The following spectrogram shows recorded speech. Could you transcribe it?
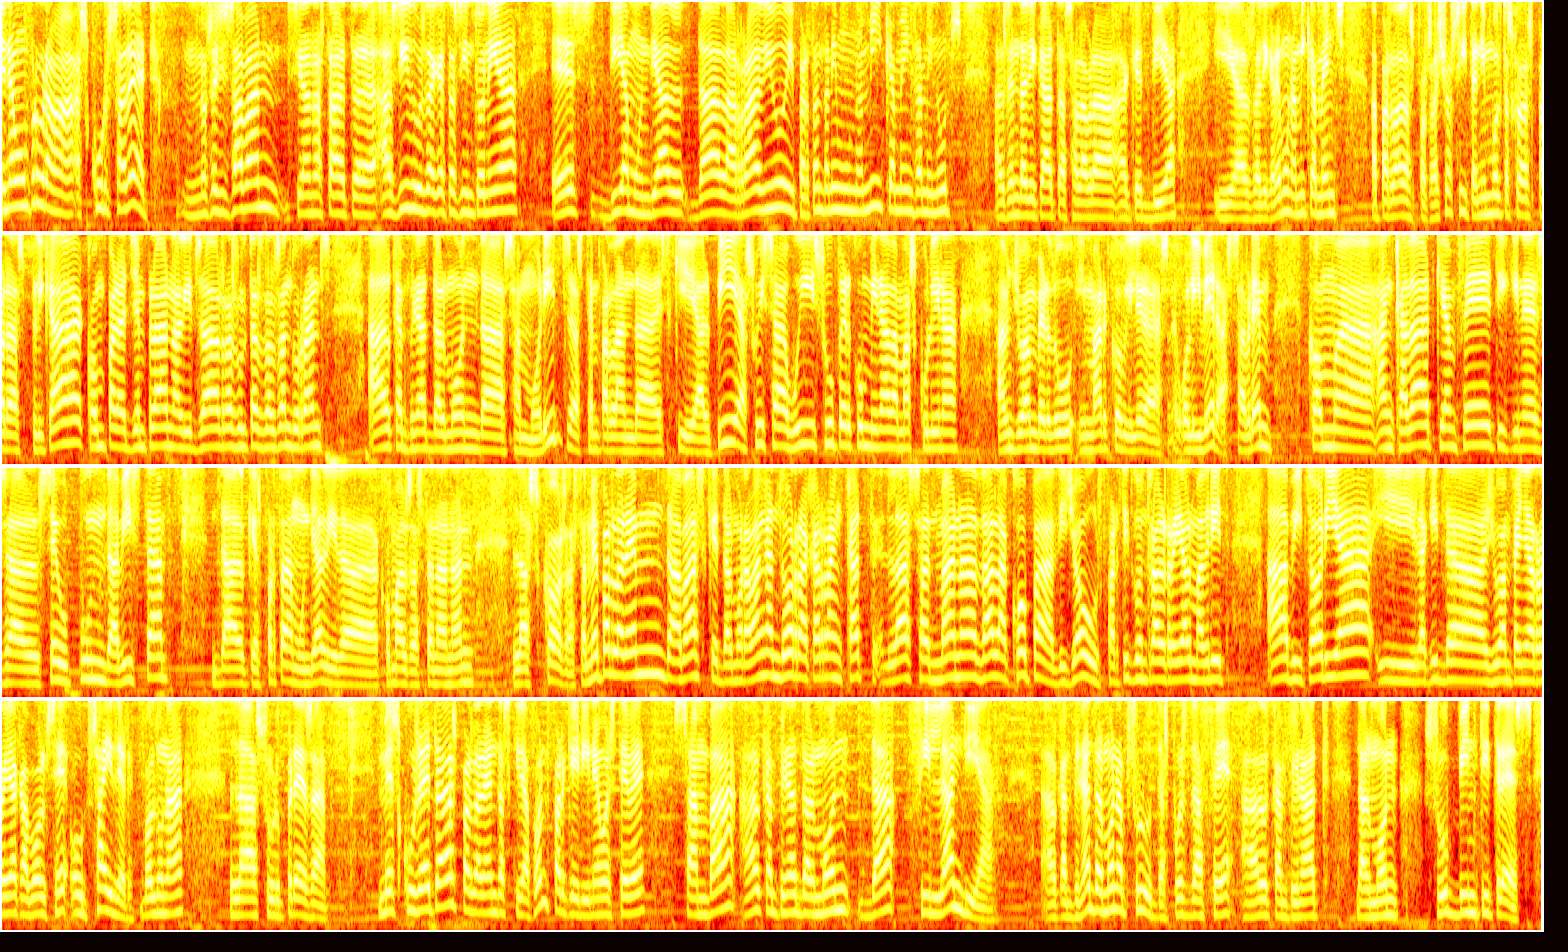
Tindrem un programa escurçadet. No sé si saben, si han estat eh, assidus d'aquesta sintonia, és Dia Mundial de la Ràdio i per tant tenim una mica menys de minuts els hem dedicat a celebrar aquest dia i els dedicarem una mica menys a parlar d'esports. Això sí, tenim moltes coses per explicar, com per exemple analitzar els resultats dels andorrans al Campionat del Món de Sant Moritz. Estem parlant d'esquí alpí a Suïssa, avui supercombinada masculina amb Joan Verdú i Marco Oliveras. Oliveras. Sabrem com eh, han quedat, què han fet i quin és el seu punt de vista del que es porta de Mundial i de com els estan anant les coses. També parlarem de bàsquet, del Morabanc Andorra, que ha arrencat la setmana de la Copa. Dijous, partit contra el Real Madrid a Vitoria i l'equip de Joan Penyarroia que vol ser outsider, vol donar la sorpresa. Més cosetes, parlarem d'esquí de fons, perquè Irineu Esteve se'n va al Campionat del Món de Finlàndia el Campionat del Món absolut, després de fer el Campionat del Món sub-23.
